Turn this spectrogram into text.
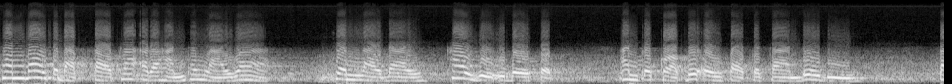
ท่านได้ประดับต่อพระอรหันต์ทั้งหลายว่า ชนเหล่าใดเข้าอยู่อุโบสถ อันประกอบด้วยองค์แปดประการด้วยดี ต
